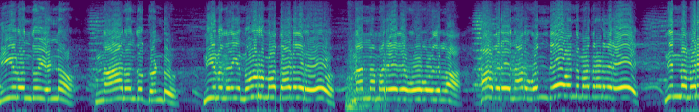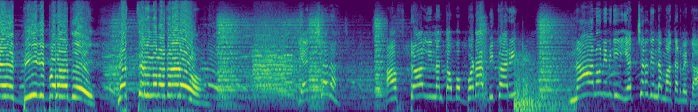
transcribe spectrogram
ನೀನೊಂದು ಹೆಣ್ಣು ನಾನೊಂದು ಗಂಡು. ನೀನು ನನಗೆ ನೂರು ಮಾತಾಡಿದರು ನನ್ನ ಮರ್ಯಾದೆ ಹೋಗುವುದಿಲ್ಲ. ಆದರೆ ನಾನು ಒಂದೇ ಒಂದು ಮಾತನಾಡಿದರೆ, ನಿನ್ನ ಮರ್ಯಾದೆ ಬೀದಿ ಫಲ ಆಗ್ತದೆ ಎಚ್ಚರ? ಆಫ್ಟರ್ ಆಲ್ ನಿನ್ನಂತ ಒಬ್ಬ ಬಡ ಬಿಕಾರಿ ನಾನು ನಿನಗೆ ಎಚ್ಚರದಿಂದ ಮಾತಾಡ್ಬೇಕಾ?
